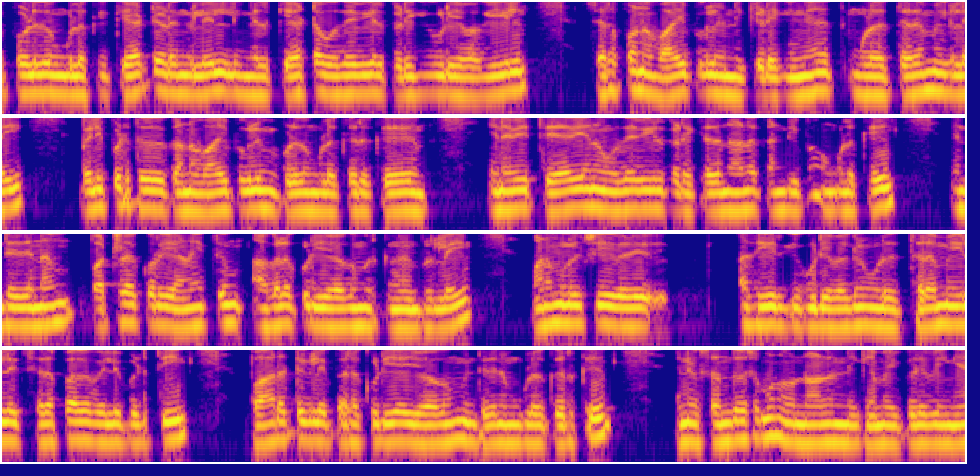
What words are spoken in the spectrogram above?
இப்பொழுது உங்களுக்கு கேட்ட இடங்களில் நீங்கள் கேட்ட உதவிகள் கிடைக்கக்கூடிய வகையில் சிறப்பான வாய்ப்புகள் இன்னைக்கு கிடைக்குங்க. உங்களது திறமைகளை வெளிப்படுத்துவதற்கான வாய்ப்புகளும் இப்பொழுது உங்களுக்கு இருக்கு. எனவே தேவையான உதவிகள் கிடைக்கிறதுனால கண்டிப்பாக உங்களுக்கு இன்றைய தினம் பற்றாக்குறை அனைத்தும் அகலக்கூடிய யோகம் இருக்கு நண்பர்களே. மனமகிழ்ச்சியை வெளி அதிகரிக்கக்கூடிய வகையில் உங்களது திறமைகளை சிறப்பாக வெளிப்படுத்தி பாராட்டுகளை பெறக்கூடிய யோகம் இன்றைய தினம் உங்களுக்கு இருக்கு. எனக்கு சந்தோஷமான ஒரு நாள் இன்னைக்கு அமைப்பிடுவீங்க.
